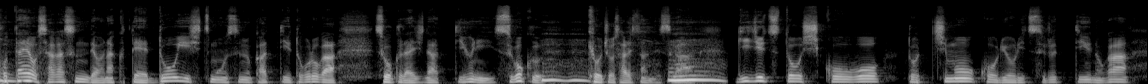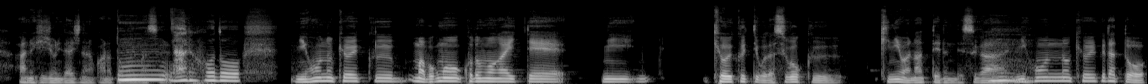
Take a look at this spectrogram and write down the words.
答えを探すんではなくて、どういう質問をするのかっていうところがすごく大事だっていうふうにすごく強調されてたんですが、技術と思考をどっちもこう両立するっていうのが、あの、非常に大事なのかなと思います。なるほど。日本の教育、まあ僕も子供がいて、に、教育っていうことはすごく気にはなってるんですが、うん、日本の教育だと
